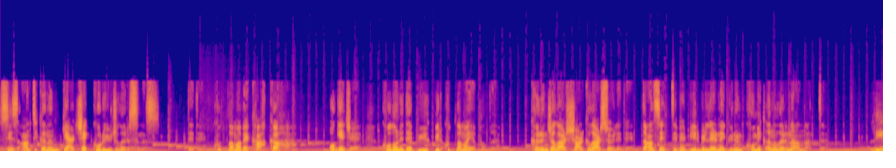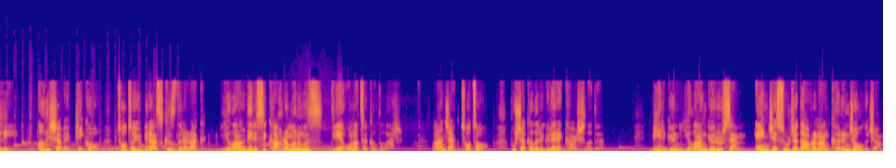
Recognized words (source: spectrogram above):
Siz Antika'nın gerçek koruyucularısınız, dedi. Kutlama ve kahkaha. O gece kolonide büyük bir kutlama yapıldı. karıncalar şarkılar söyledi, dans etti ve birbirlerine günün komik anılarını anlattı. Lily, Alicia ve Pico, Toto'yu biraz kızdırarak yılan derisi kahramanımız diye ona takıldılar. Ancak Toto bu şakaları gülerek karşıladı. Bir gün yılan görürsem en cesurca davranan karınca olacağım.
